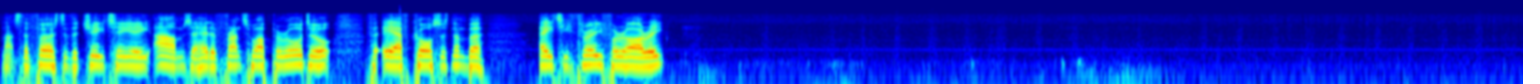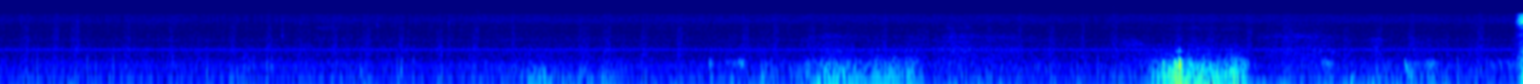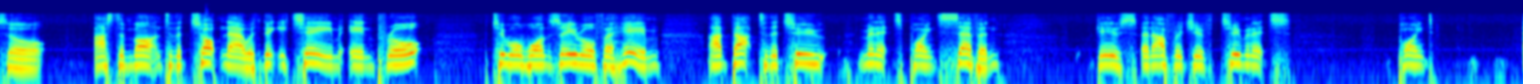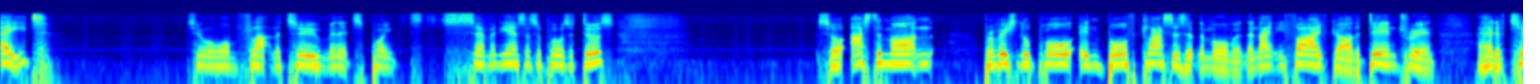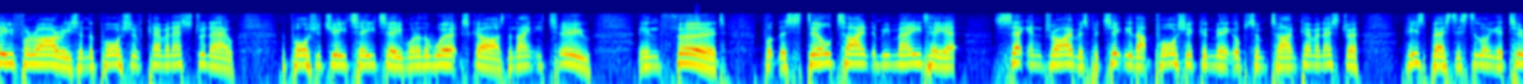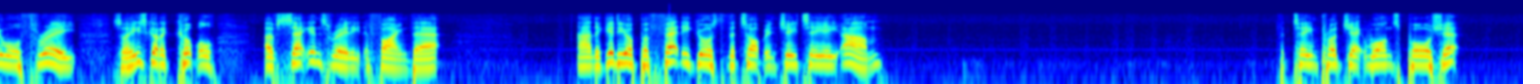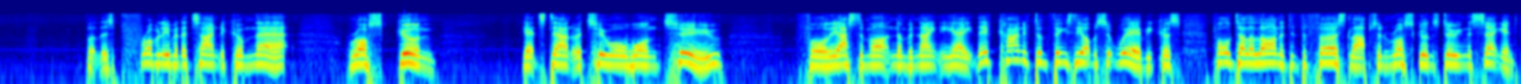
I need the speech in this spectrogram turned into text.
That's the first of the GTE AMS ahead of Francois Perrodo for AF Corse's number 83 Ferrari. So Aston Martin to the top now with Nicki Thiim in Pro. 2010 for him. Add that to the 2 minutes point 7 gives an average of 2 minutes point 8. 201 flat and a 2 minutes point 7. Yes, I suppose it does. So Aston Martin provisional pole in both classes at the moment. The 95 car, the Dane train, ahead of two Ferraris and the Porsche of Kevin Estre now. The Porsche GT team, one of the works cars, the 92 in third. But there's still time to be made here. Second drivers, particularly that Porsche, can make up some time. Kevin Estre, his best is still only a 2 or 3. So he's got a couple of seconds really to find there. And Egidio Perfetti goes to the top in GTE AM. For Team Project One's Porsche. But there's probably a bit of time to come there. Ross Gunn gets down to a 2 or 1 2 for the Aston Martin number 98. They've kind of done things the opposite way because Paul Dalla Lana did the first laps and Ross Gunn's doing the second.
